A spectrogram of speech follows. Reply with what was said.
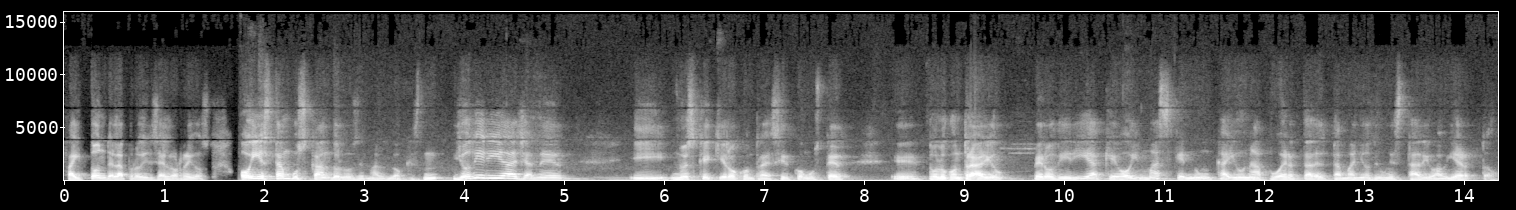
Faitón de la provincia de Los Ríos. Hoy están buscando los demás bloques. Yo diría, Janet, y no es que quiero contradecir con usted, eh, todo lo contrario, pero diría que hoy más que nunca hay una puerta del tamaño de un estadio abierto.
